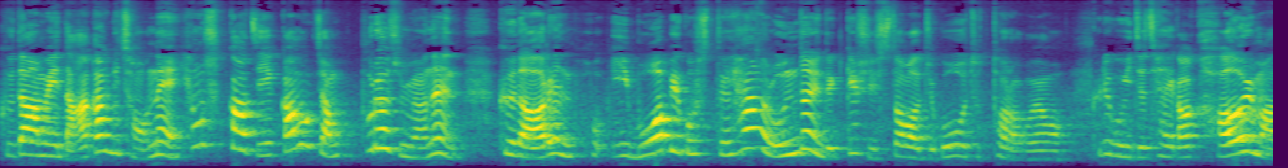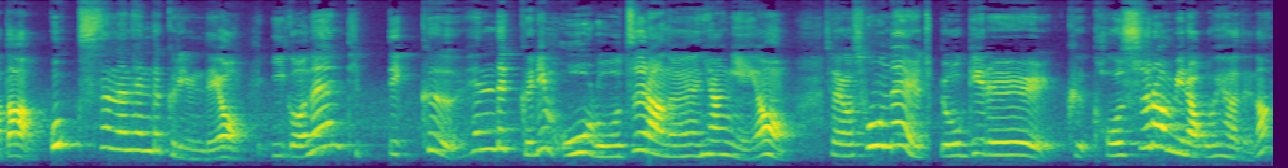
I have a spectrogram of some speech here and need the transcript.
그 다음에 나가기 전에 향수까지 까먹지 않고 뿌려주면 은 그 날은 이 Mojave Ghost 향을 온전히 느낄 수 있어가지고 좋더라고요. 그리고 이제 제가 가을마다 꼭 쓰는 핸드크림인데요. 이거는 딥디크 핸드크림 Eau Rose라는 향이에요. 제가 손을 여기를 그 거스럼이라고 해야 되나?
